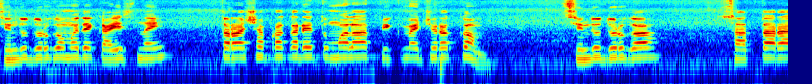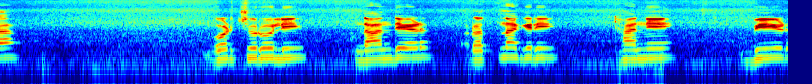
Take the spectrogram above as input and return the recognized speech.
सिंधुदुर्गमध्ये काहीच नाही. तर अशा प्रकारे तुम्हाला पीक रक्कम सिंधुदुर्ग सातारा गडचिरोली नांदेड रत्नागिरी ठाणे बीड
